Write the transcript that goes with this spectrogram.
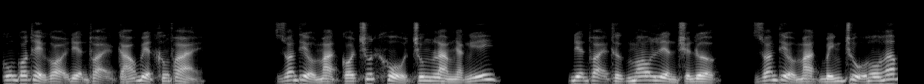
cũng có thể gọi điện thoại cáo biệt không phải. Doan tiểu mạt có chút khổ chung làm nhạc nghĩ. Điện thoại thực mau liền truyền được, doan tiểu mạt bính trụ hô hấp,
